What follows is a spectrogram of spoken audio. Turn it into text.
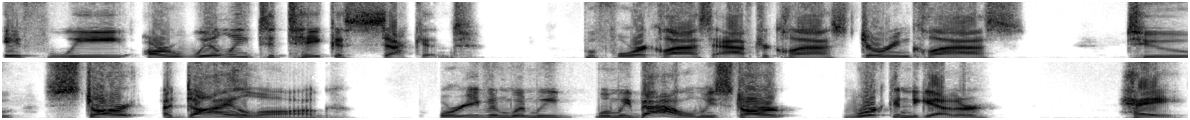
if we are willing to take a second before class, after class, during class, to start a dialogue, or even when we when we bow, when we start working together, hey,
